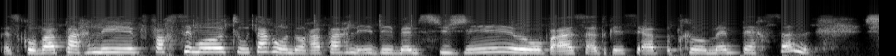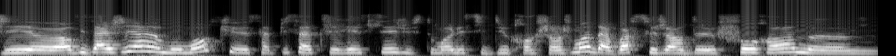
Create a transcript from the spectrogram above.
parce qu'on va parler forcément tôt ou tard, on aura parlé des mêmes sujets, on va s'adresser à peu près aux mêmes personnes. J'ai euh, envisagé à un moment que ça puisse intéresser justement le site du Grand Changement d'avoir ce genre de forum euh,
